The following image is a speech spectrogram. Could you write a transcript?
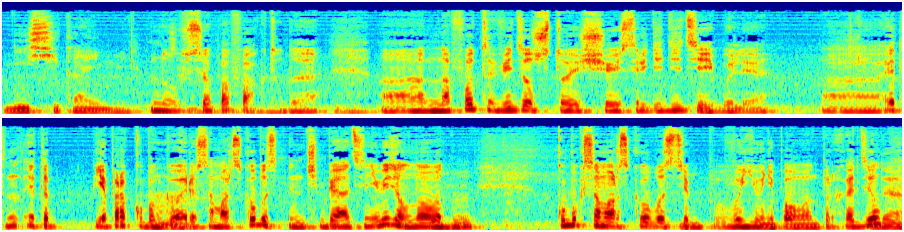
неиссякаемый. Ну, все по факту, да. А, на фото видел, что еще и среди детей были. А, это, это я про Кубок А. говорю, Самарской области, на чемпионате не видел, но вот Мгм. Кубок Самарской области в июне, по-моему, он проходил. Да.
